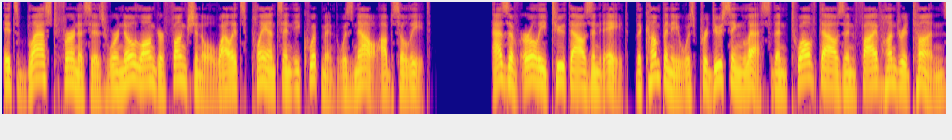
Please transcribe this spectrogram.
Its blast furnaces were no longer functional while its plants and equipment was now obsolete. As of early 2008, the company was producing less than 12,500 tons,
